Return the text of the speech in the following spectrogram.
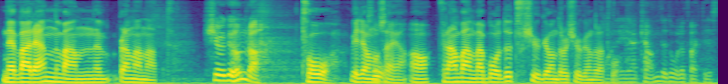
När Varenne vann bland annat. 2000. Två vill jag nog Två. säga. Ja, för han vann väl både 2000 och 2002. Nej, jag kan det dåligt faktiskt.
